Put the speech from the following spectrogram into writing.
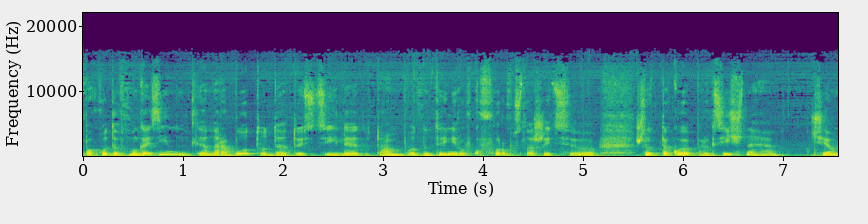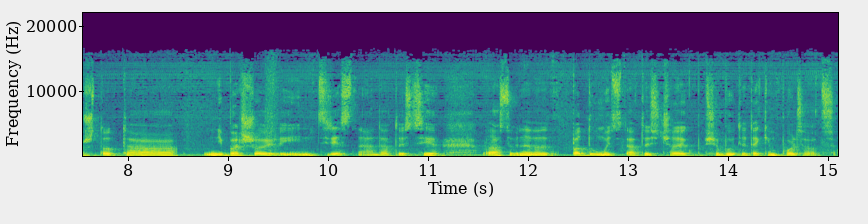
похода в магазин, для на работу, да, то есть или там вот на тренировку форму сложить, э, что-то такое практичное, чем что-то небольшое или интересное, да, то есть особенно надо подумать, да, то есть человек вообще будет ли таким пользоваться.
